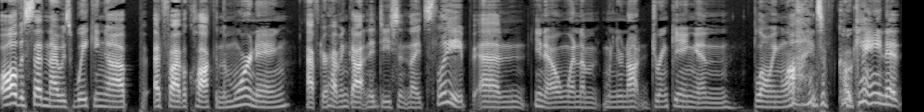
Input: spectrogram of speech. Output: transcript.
all of a sudden I was waking up at five o'clock in the morning after having gotten a decent night's sleep. And, you know, when I'm, when you're not drinking and blowing lines of cocaine at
